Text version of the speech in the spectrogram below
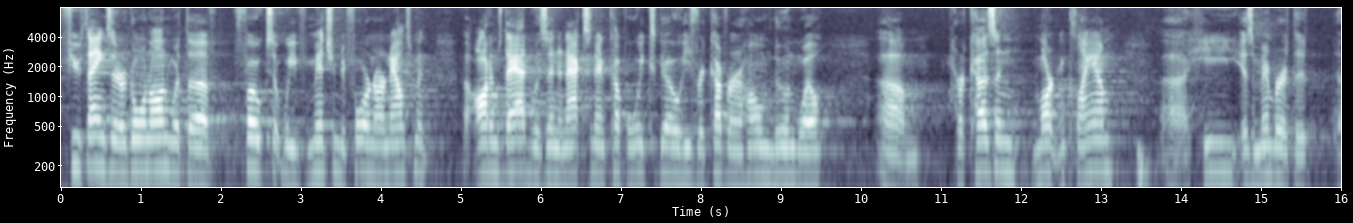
few things that are going on with the folks that we've mentioned before in our announcement. Uh, Autumn's dad was in an accident a couple weeks ago. He's recovering at home, doing well. Um, her cousin, Martin Clam, uh, he is a member at the uh,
